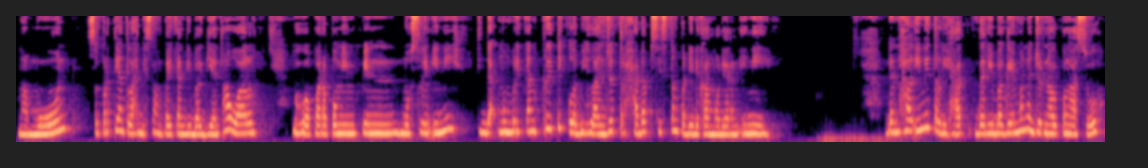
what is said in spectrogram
Namun, seperti yang telah disampaikan di bagian awal, bahwa para pemimpin muslim ini tidak memberikan kritik lebih lanjut terhadap sistem pendidikan modern ini. Dan hal ini terlihat dari bagaimana jurnal pengasuh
